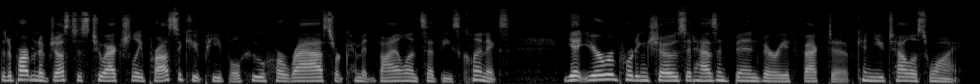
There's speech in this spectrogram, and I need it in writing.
the Department of Justice to actually prosecute people who harass or commit violence at these clinics. Yet your reporting shows it hasn't been very effective. Can you tell us why?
